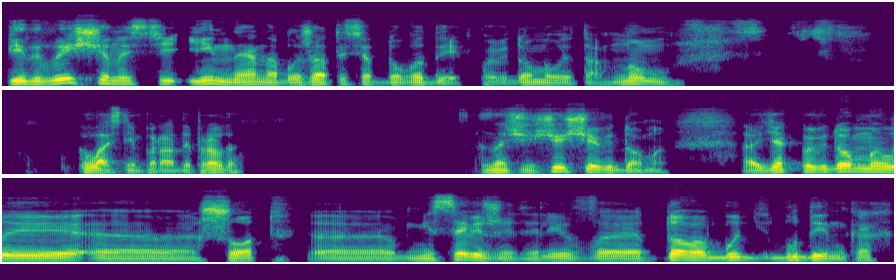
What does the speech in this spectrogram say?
підвищеності і не наближатися до води. Повідомили там. Ну класні поради, правда? Значить, що ще відомо? Е, Як повідомили е, ШОТ, е, місцеві жителі в до будинках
